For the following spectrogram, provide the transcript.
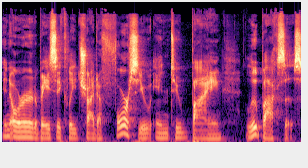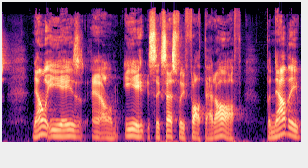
in order to basically try to force you into buying loot boxes. Now EA's um, EA successfully fought that off, but now they've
